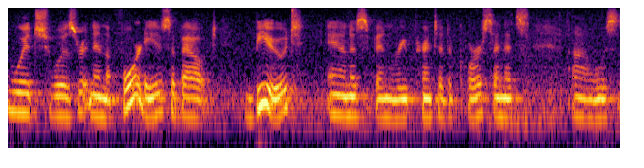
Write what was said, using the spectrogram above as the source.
which was written in the 40s about Butte and it's been reprinted, of course, and it's, uh, was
